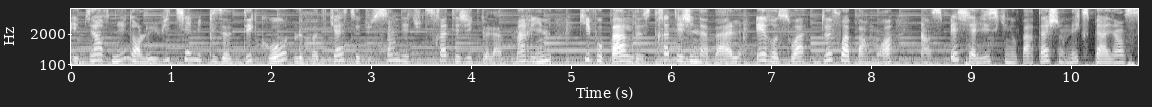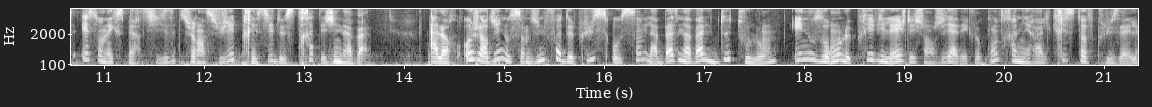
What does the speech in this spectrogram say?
et bienvenue dans le huitième épisode d'ECHO, le podcast du Centre d'études stratégiques de la marine qui vous parle de stratégie navale et reçoit deux fois par mois un spécialiste qui nous partage son expérience et son expertise sur un sujet précis de stratégie navale. Alors aujourd'hui, nous sommes une fois de plus au sein de la base navale de Toulon et nous aurons le privilège d'échanger avec le contre-amiral Christophe Cluzel,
